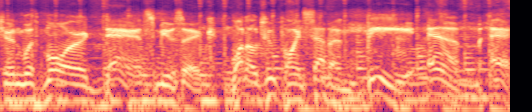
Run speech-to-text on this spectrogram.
station with more dance music. 102.7 BMX.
